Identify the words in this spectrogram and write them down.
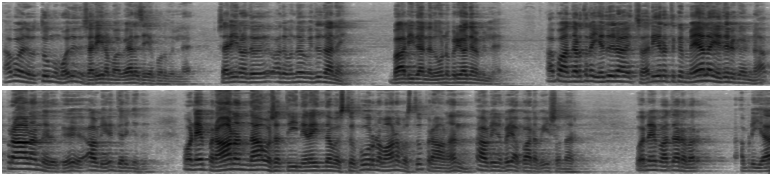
அப்போ தூங்கும்போது இந்த சரீரமாக வேலை செய்ய போகிறது இல்லை சரீரம் அது அது வந்து இது தானே பாடி தானே அது ஒன்றும் பிரயோஜனம் இல்லை அப்போ அந்த இடத்துல எதிராக சரீரத்துக்கு மேலே எது இருக்குன்னா பிராணன் இருக்குது அப்படின்னு தெரிஞ்சது. உடனே பிராணன் தான் வசதி நிறைந்த வஸ்து பூர்ணமான வஸ்து பிராணன் அப்படின்னு போய் அப்பாட்ட போய் சொன்னார். உடனே பார்த்தார் அவர் அப்படியா?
